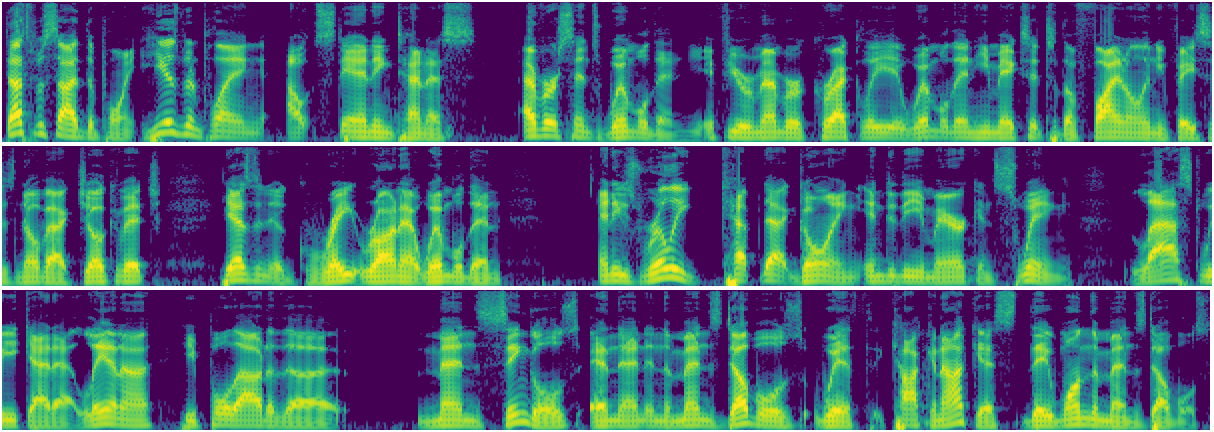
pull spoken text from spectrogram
That's beside the point. He has been playing outstanding tennis ever since Wimbledon. If you remember correctly, at Wimbledon, he makes it to the final and he faces Novak Djokovic. He has a great run at Wimbledon, and he's really kept that going into the American swing. Last week at Atlanta, he pulled out of the men's singles, and then in the men's doubles with Kokkinakis, they won the men's doubles.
